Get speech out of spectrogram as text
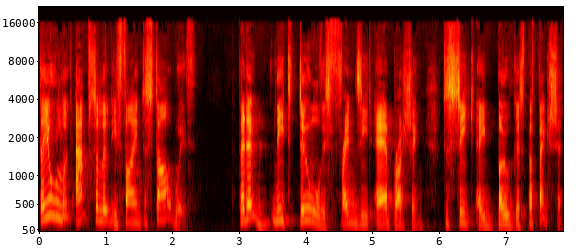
they all look absolutely fine to start with. They don't need to do all this frenzied airbrushing to seek a bogus perfection.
